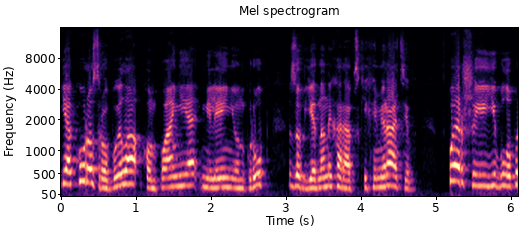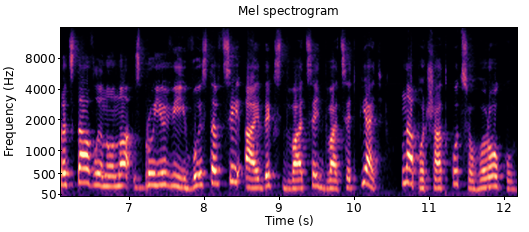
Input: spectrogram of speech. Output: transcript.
яку розробила компанія Millennium Group з Об'єднаних Арабських Еміратів. Вперше її було представлено на збройовій виставці IDEX 2025 на початку цього року.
